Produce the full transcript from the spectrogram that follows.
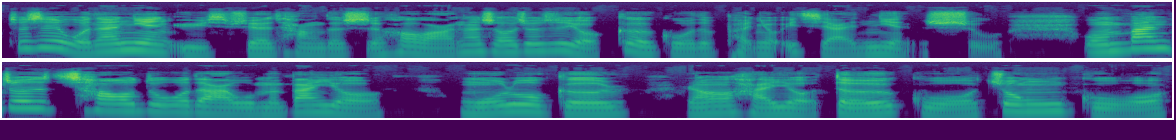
就是我在念语学堂的时候啊，那时候就是有各国的朋友一起来念书。我们班就是超多的啊，我们班有摩洛哥，然后还有德国、中国，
